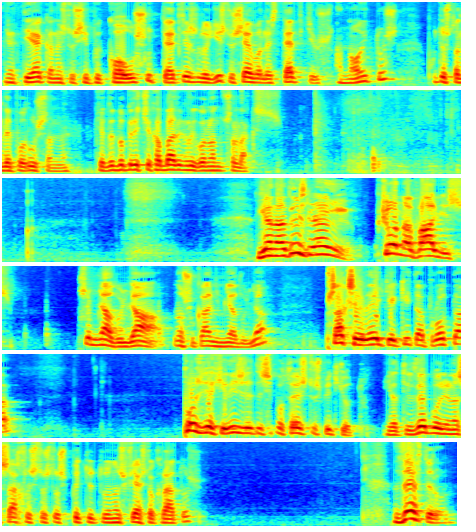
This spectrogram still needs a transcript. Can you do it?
Γιατί έκανες τους υπηκόους σου τέτοιες λογίε, τους έβαλες τέτοιους ανόητους που τους ταλαιπωρούσαν και δεν το πήρες και χαμπάρι γρήγορα να τους αλλάξεις. Για να δεις λέει ποιο να βάλεις σε μια δουλειά, να σου κάνει μια δουλειά, ψάξε λέει και εκεί τα πρώτα πώς διαχειρίζεται τις υποθέσεις του σπιτιού του. Γιατί δεν μπορεί ένας άχρηστος στο σπίτι του να σου φτιάξει το κράτος. Δεύτερον,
